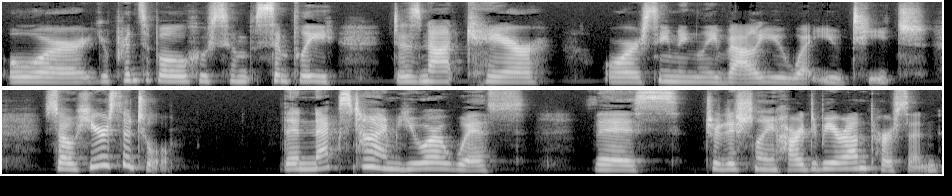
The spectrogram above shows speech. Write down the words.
or your principal who sim- simply does not care or seemingly value what you teach. So here's the tool the next time you are with this traditionally hard to be around person,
